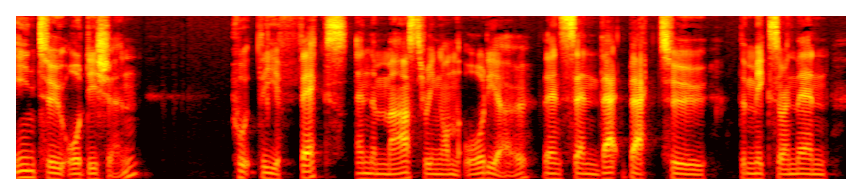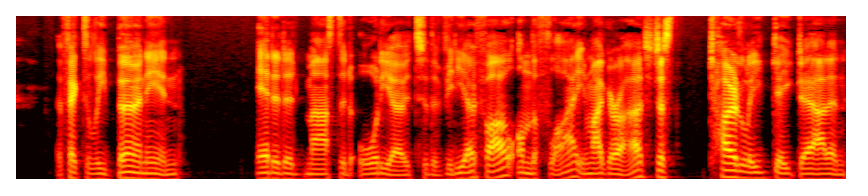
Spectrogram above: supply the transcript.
into Audition, put the effects and the mastering on the audio, then send that back to the mixer, and then effectively burn in edited mastered audio to the video file on the fly in my garage. Just totally geeked out and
